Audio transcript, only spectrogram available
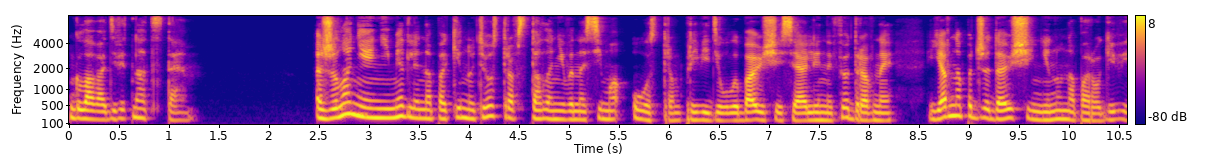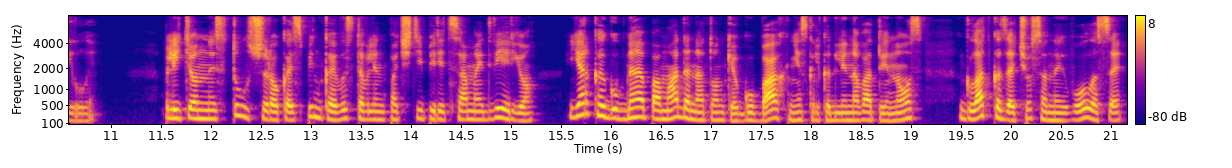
Глава 19. Желание немедленно покинуть остров стало невыносимо острым при виде улыбающейся Алины Федоровны, явно поджидающей Нину на пороге виллы. Плетенный стул с широкой спинкой выставлен почти перед самой дверью. Яркая губная помада на тонких губах, несколько длинноватый нос, гладко зачесанные волосы.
